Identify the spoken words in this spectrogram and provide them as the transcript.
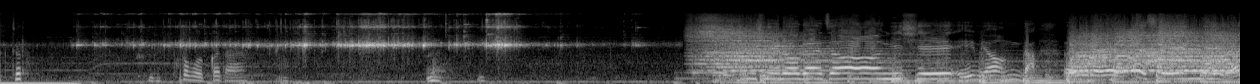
딱 들어. 이제 풀어볼 거다. 시로 가정 이시명다 생리라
